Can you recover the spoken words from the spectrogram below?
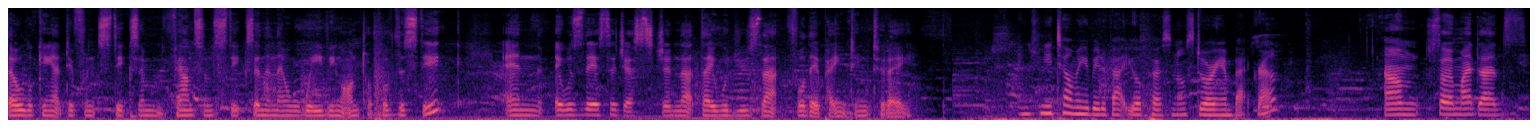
they were looking at different sticks and found some sticks and then they were weaving on top of the stick. And it was their suggestion that they would use that for their painting today. And can you tell me a bit about your personal story and background? Um, so my dad's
